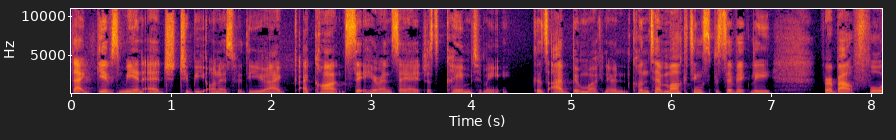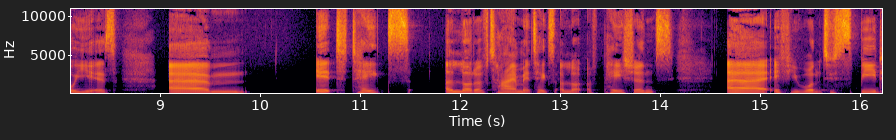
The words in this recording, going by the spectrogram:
that gives me an edge. To be honest with you, I I can't sit here and say it just came to me because I've been working in content marketing specifically for about four years. Um, it takes a lot of time. It takes a lot of patience. Uh, if you want to speed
